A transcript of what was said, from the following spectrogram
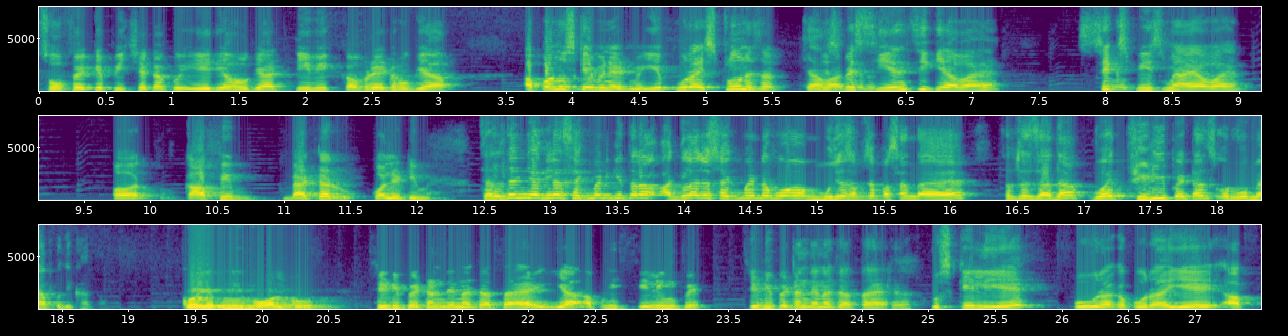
सोफे के पीछे का कोई एरिया हो गया टीवी कवरेट हो गया अपन उस कैबिनेट में। ये पूरा स्टोन है सर क्या जिसपे सीएनसी किया हुआ है सिक्स पीस में आया हुआ है और काफ़ी बेटर क्वालिटी में चलते हैं अगले सेगमेंट की तरफ़। अगला जो सेगमेंट है वो मुझे सबसे पसंद आया है। सबसे ज़्यादा वो है थ्री पैटर्न और वो मैं आपको दिखाता हूँ। कोई अपनी वॉल को थ्री डी पैटर्न देना चाहता है या अपनी सीलिंग पे थ्री डी पैटर्न देना चाहता है okay. उसके लिए पूरा का पूरा ये आप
